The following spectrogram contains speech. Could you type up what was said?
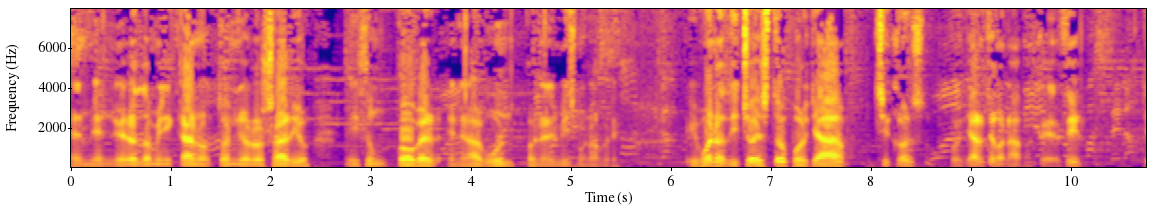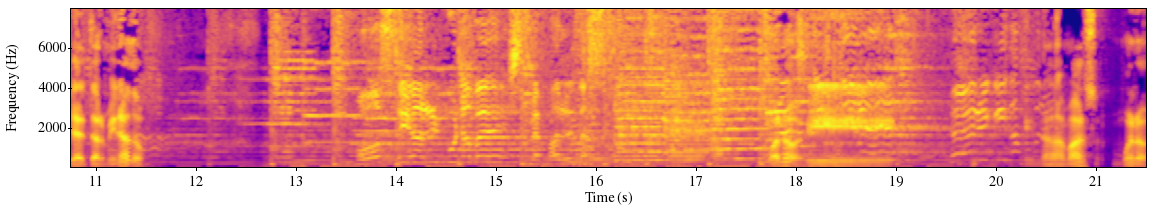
el merenguero dominicano Tonio Rosario hizo un cover en el álbum con el mismo nombre. Y bueno, dicho esto, pues ya, chicos, pues ya no tengo nada más que decir. Ya he terminado. O si alguna vez me faltas tú, Bueno, y, y nada más. Bueno,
